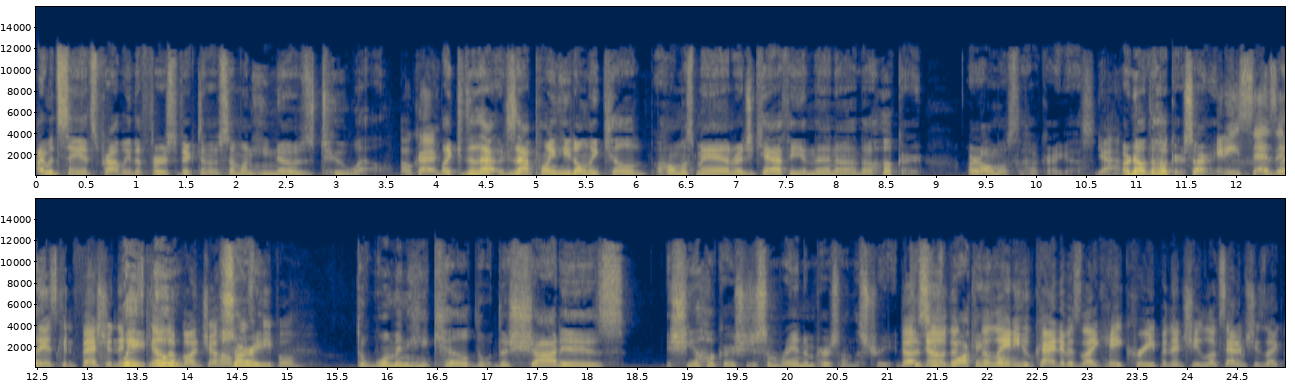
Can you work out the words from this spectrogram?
I would say it's probably the first victim of someone he knows too well. Okay, Like to that, because that point he'd only killed a homeless man, Reggie Cathy, and then uh, the hooker, or almost the hooker, I guess. Yeah. Or no, the hooker. Sorry, and he says in Like- his confession that Wait, he's killed no, a bunch of homeless sorry. people. the woman he killed. The, the shot is. Is she a hooker? Or is she just some random person on the street? No, he's the, walking the lady who kind of is like, "Hey, creep," and then she looks at him. She's like,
